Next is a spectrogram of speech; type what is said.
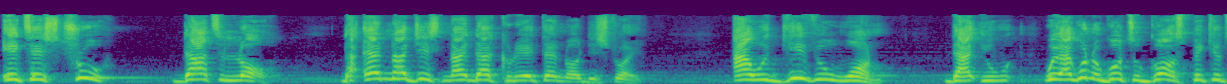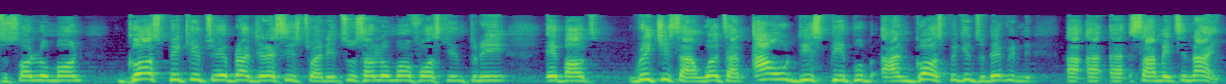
It is true that law, the energy is neither created nor destroyed. I will give you one that you we are going to go to God speaking to Solomon, God speaking to Abraham, Genesis 22, Solomon 1 King 3, about riches and wealth and how these people, and God speaking to David, uh, uh, uh, Psalm 89,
